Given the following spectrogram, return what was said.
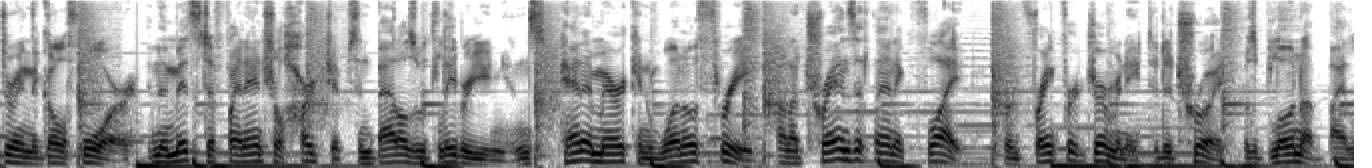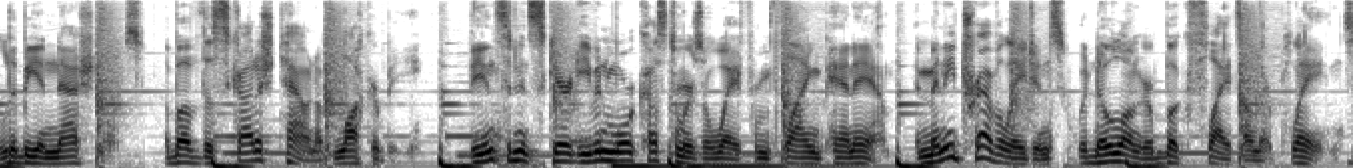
During the Gulf War, in the midst of financial hardships and battles with labor unions, Pan American 103, on a transatlantic flight from Frankfurt, Germany to Detroit, was blown up by Libyan nationals above the Scottish town of Lockerbie. The incident scared even more customers away from flying Pan Am, and many travel agents would no longer book flights on their planes.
